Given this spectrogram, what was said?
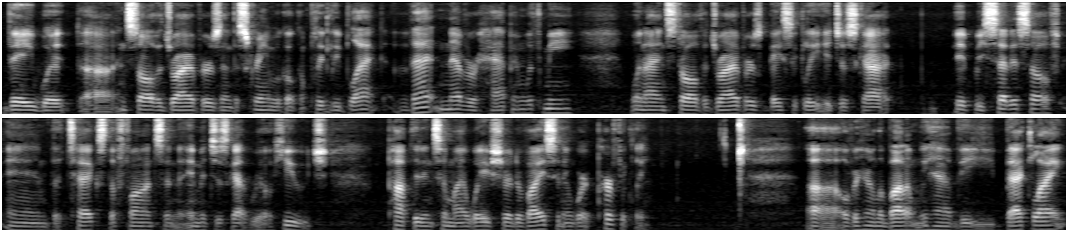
they would uh, install the drivers and the screen would go completely black. That never happened with me. When I installed the drivers, basically it just got, it reset itself and the text, the fonts, and the images got real huge. Popped it into my Waveshare device and it worked perfectly. Uh, over here on the bottom we have the backlight,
